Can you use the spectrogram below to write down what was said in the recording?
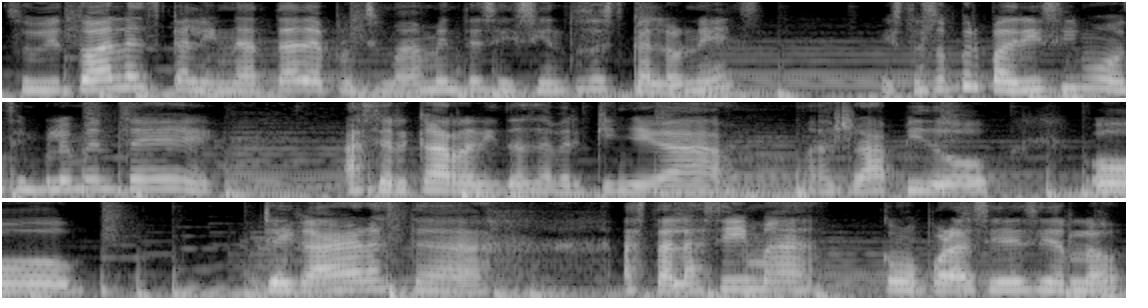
subir toda la escalinata de aproximadamente 600 escalones. Está súper padrísimo, simplemente hacer carreritas a ver quién llega más rápido, o llegar hasta, hasta la cima, como por así decirlo,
